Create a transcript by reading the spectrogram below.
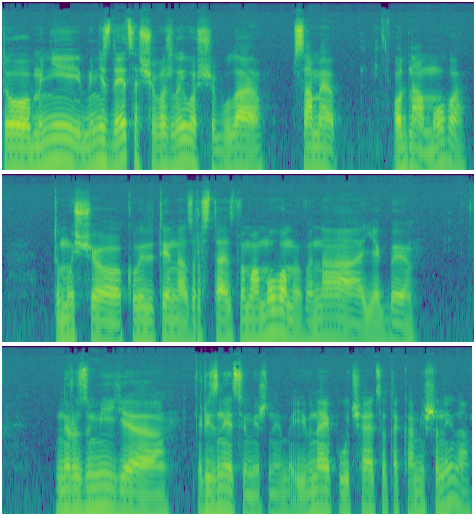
то мені, мені здається, що важливо, щоб була саме одна мова, тому що коли дитина зростає з двома мовами, вона якби не розуміє різницю між ними. І в неї виходить така мішанина.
